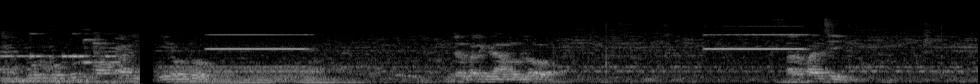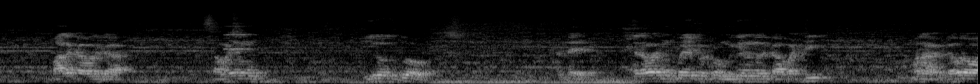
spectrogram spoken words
నేను కోరుకుంటూ ఈ అవకాశం ఈరోజు ఉత్తరపల్లి గ్రామంలో సర్పంచి పాలకవర్గ సమయం ఈ రోజుతో అంటే జనవరి ముప్పై ఒకటితో మిగిలినది కాబట్టి మన గౌరవ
